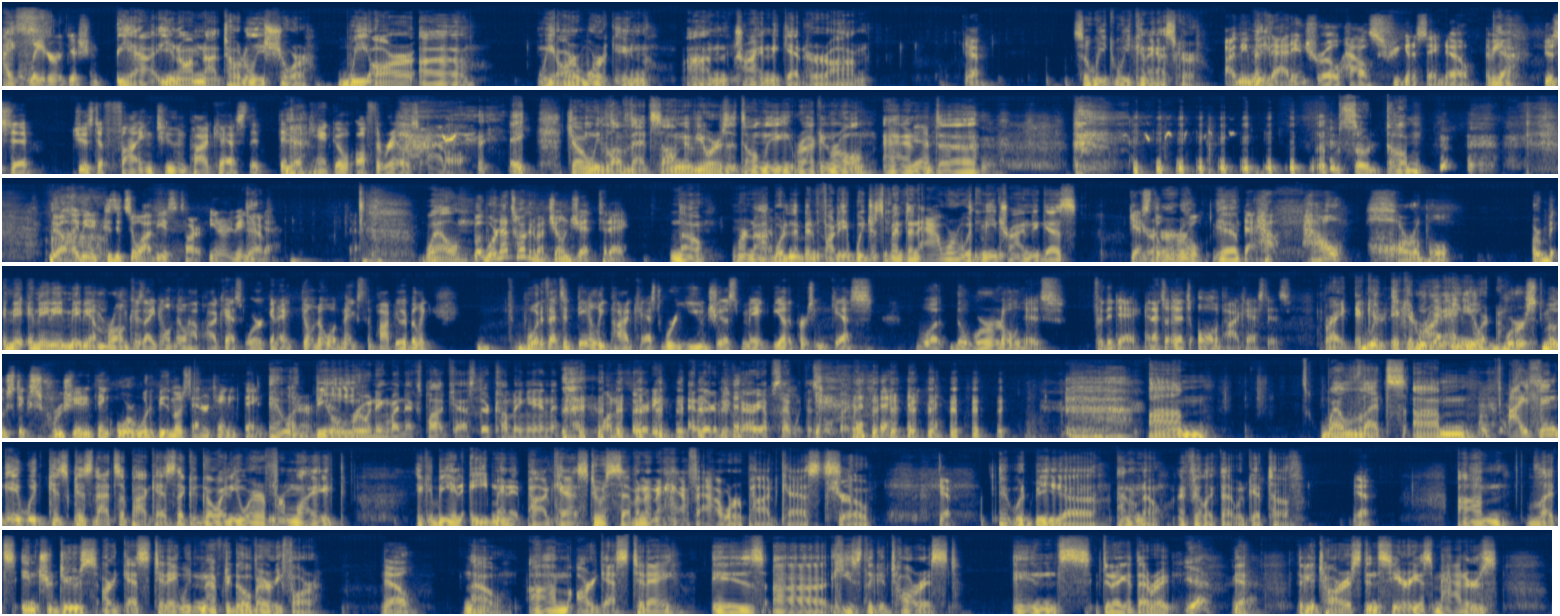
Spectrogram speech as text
I a later edition. Yeah, you know, I'm not totally sure. We are uh we are working on trying to get her on Yeah. so we we can ask her. I mean, Maybe. with that intro, how's she going to say no? I mean, Yeah. just a just a fine tuned podcast that that Yeah. can't go off the rails at all. Hey, Joan, we love that song of yours. It's only rock and roll and uh I'm so dumb. No, I mean because it's so obvious it's hard. You know what I mean? yeah. Yeah. Well, But we're not talking about Joan Jett today. no, we're not. Yeah. Wouldn't it have been funny if we just spent an hour with me trying to guess? Guess the Heardle. wordle. Yeah. That how how horrible. Or ma- ma- maybe maybe I'm wrong because I don't know how podcasts work and I don't know what makes them popular. But like, what if that's a daily podcast where you just make the other person guess what the wordle is for the day, and that's that's all the podcast is. Right. It could Would- it could would run that be anywhere. The worst, most excruciating thing, or would it be the most entertaining thing? It on would earth? be You're ruining my next podcast. They're coming in at 1.30 and they're going to be very upset with this whole thing. Um, well, let's. Um, I think it would because because that's a podcast that could go anywhere from like it could be an eight minute podcast to a seven and a half hour podcast. Sure. So Yeah, it would be. Uh, I don't know. I feel like that would get tough. yeah. Um, let's introduce our guest today. We didn't have to go very far. No, No. Um, our guest today is uh, he's the guitarist in. Did I get that right? Yeah. Yeah. The guitarist in Serious Matters,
